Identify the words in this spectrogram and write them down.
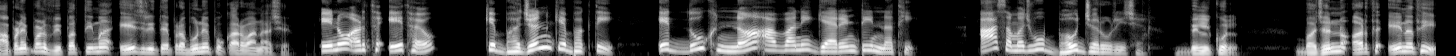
આપણે પણ વિપત્તિમાં એ જ રીતે પ્રભુને પુકારવાના છે. એનો અર્થ એ થયો કે ભજન કે ભક્તિ એ દુઃખ ન આવવાની ગેરંટી નથી. આ સમજવું બહુ જ જરૂરી છે. બિલકુલ. ભજનનો અર્થ એ નથી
